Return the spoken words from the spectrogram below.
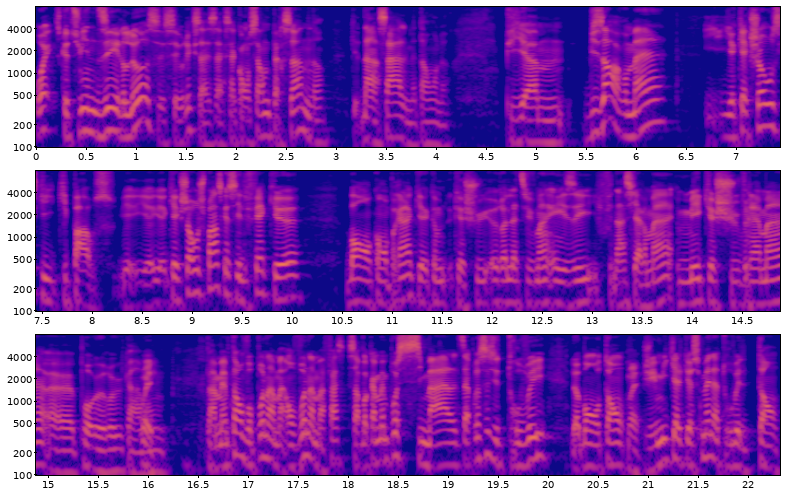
oui. Ce que tu viens de dire là, c'est vrai que ça, ça, ça concerne personne, là, dans la salle, mettons. Là. Puis, euh, bizarrement, il y a quelque chose qui, qui passe. Il y, a- il y a quelque chose, je pense que c'est le fait que, bon, on comprend que, que je suis relativement aisé financièrement, mais que je suis vraiment euh, pas heureux quand Oui. même. Puis en même temps, on va, pas dans ma, on va dans ma face, ça va quand même pas si mal. Après ça, c'est de trouver le bon ton. J'ai mis quelques semaines à trouver le ton.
